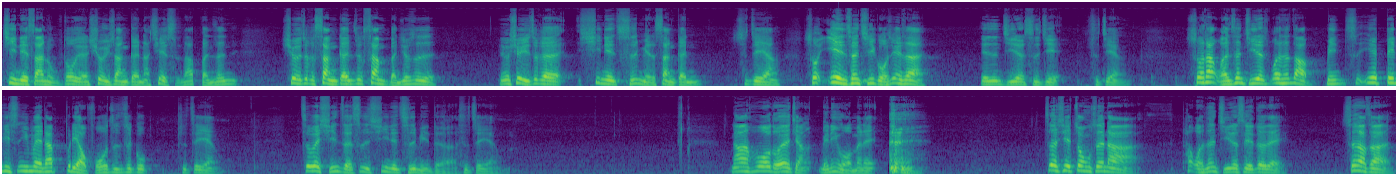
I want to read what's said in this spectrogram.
纪念三五，都有修习善根啊。确实，他本身修这个善根，这个善本就是能够修习这个信念持名的善根，是这样。说厌生其果，现在厌生极乐世界是这样。说他往生极乐，往生到边，是因为边地是因为他不了佛之之故，是这样。这位行者是信念持名的，是这样。那佛陀要讲勉励我们呢？这些众生啊，他往生极乐世界，对不对？生到什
